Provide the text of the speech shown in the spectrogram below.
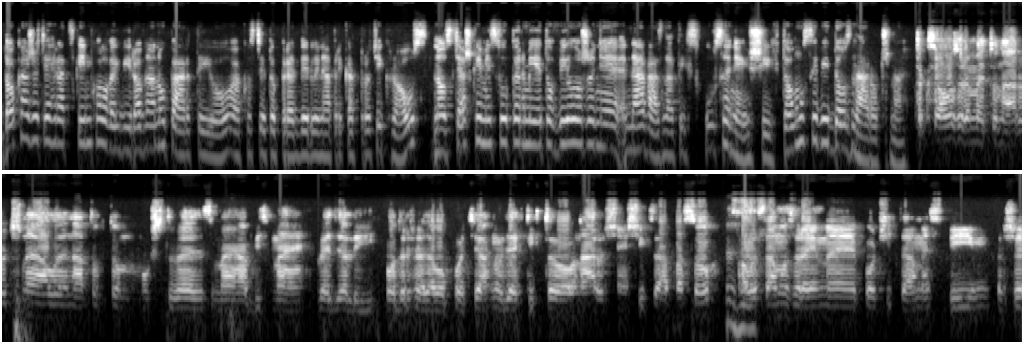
Dokážete hrať s kýmkoľvek vyrovnanú partiu, ako ste to predviedli napríklad proti Crows. No s ťažkými súpermi je to vyloženie na vás, na tých skúsenejších. To musí byť dosť náročné. Tak samozrejme je to náročné, ale na to v tom mužstve sme, aby sme vedeli podržať alebo potiahnuť aj v týchto náročnejších zápasoch. Uh-huh. Ale samozrejme počítame s tým, že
